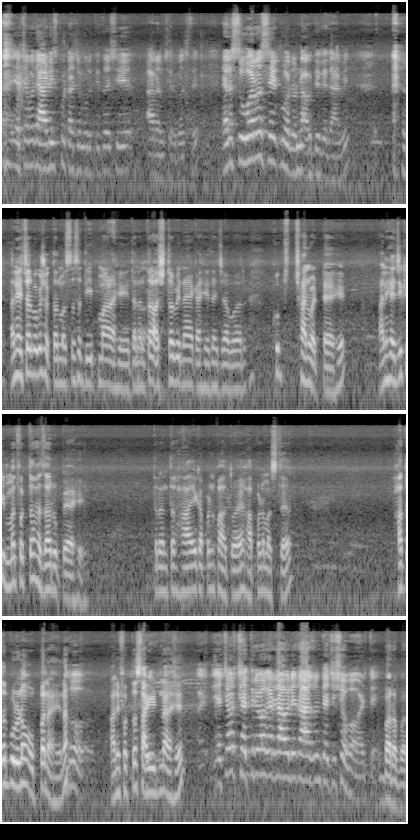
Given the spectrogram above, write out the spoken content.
याच्यामध्ये अडीच फुटाची मूर्ती तशी आरामशीर बसते. याला सुवर्ण सेट म्हणून नाव दिलेलं आहे आम्ही. आणि ह्याच्यावर बघू शकतात मस्त असं दीपमाळ आहे त्यानंतर अष्टविनायक आहे त्याच्यावर. खूप छान वाटतं आहे आणि ह्याची किंमत फक्त हजार रुपये आहे. त्यानंतर हा एक आपण पाहतोय हा पण मस्त आहे. हा तर पूर्ण ओपन आहे ना? हो. आणि फक्त साईडनं आहे. याच्यावर छत्री वगैरे लावली तर अजून त्याची शोभा वाढते. बरोबर.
